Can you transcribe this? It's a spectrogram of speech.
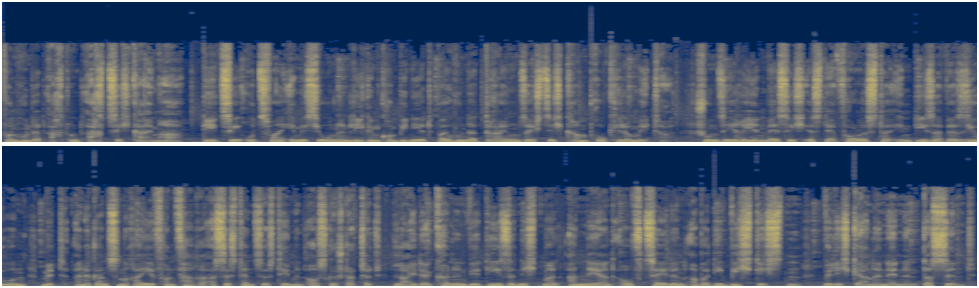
von 188 km/h. Die CO2-Emissionen liegen kombiniert bei 163 Gramm pro Kilometer. Schon serienmäßig ist der Forester in dieser Version mit einer ganzen Reihe von Fahrerassistenzsystemen ausgestattet. Leider können wir diese nicht mal annähernd aufzählen, aber die wichtigsten will ich gerne nennen. Das sind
